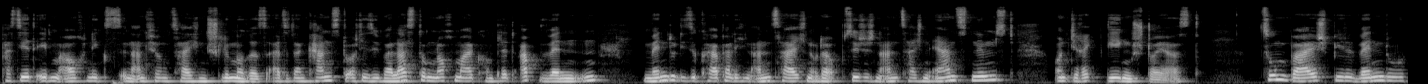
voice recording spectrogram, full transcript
passiert eben auch nichts in Anführungszeichen Schlimmeres. Also dann kannst du auch diese Überlastung nochmal komplett abwenden, wenn du diese körperlichen Anzeichen oder auch psychischen Anzeichen ernst nimmst und direkt gegensteuerst. Zum Beispiel, wenn du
